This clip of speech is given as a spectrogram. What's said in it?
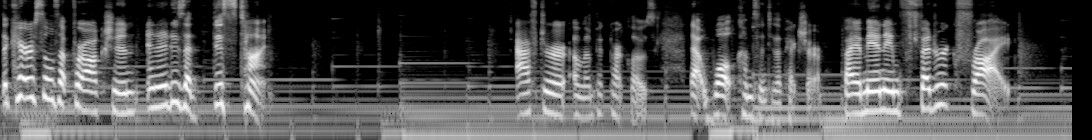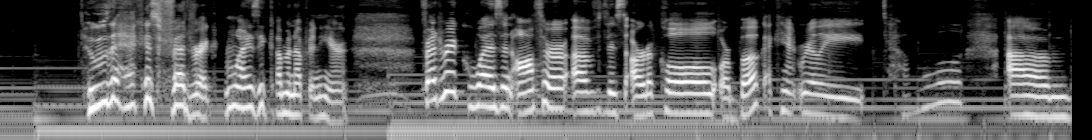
the carousel is up for auction, and it is at this time, after Olympic Park closed, that Walt comes into the picture by a man named Frederick Fried. Who the heck is Frederick? Why is he coming up in here? Frederick was an author of this article or book. I can't really tell. Um,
